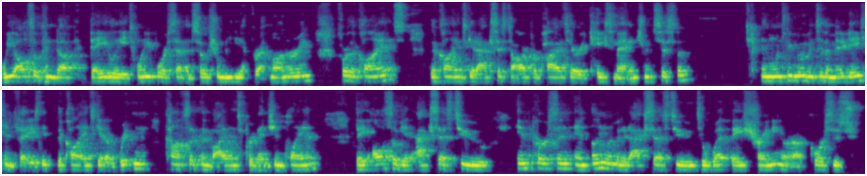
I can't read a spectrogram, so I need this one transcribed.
we also conduct daily 24 7 social media threat monitoring for the clients. The clients get access to our proprietary case management system. And once we move into the mitigation phase, the, the, clients get a written conflict and violence prevention plan. They also get access to in person and unlimited access to, to web based training, or our courses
